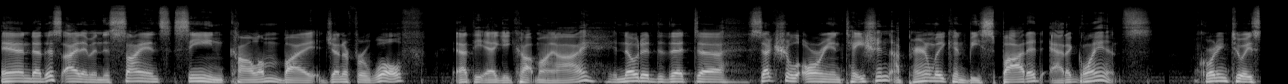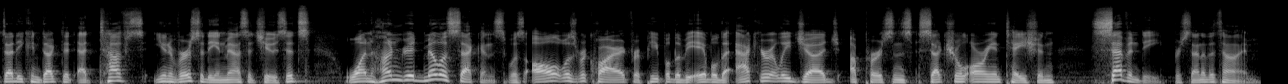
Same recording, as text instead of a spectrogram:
And uh, this item in the Science Scene column by Jennifer Wolf at the Aggie caught my eye. It noted that uh, sexual orientation apparently can be spotted at a glance. According to a study conducted at Tufts University in Massachusetts, 100 milliseconds was all it was required for people to be able to accurately judge a person's sexual orientation 70% of the time.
